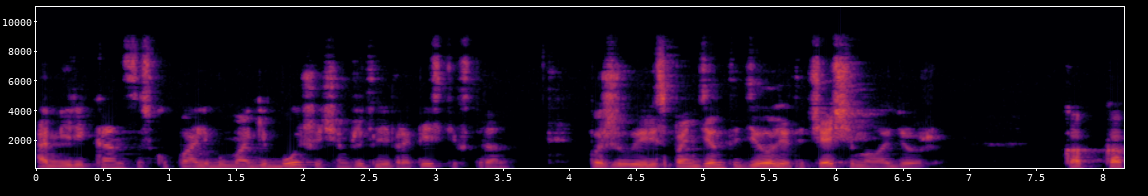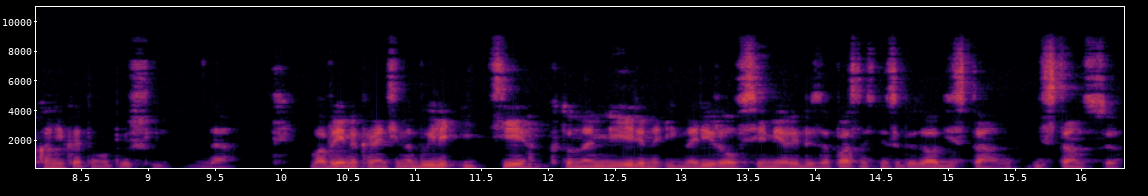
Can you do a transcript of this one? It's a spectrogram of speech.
американцы скупали бумаги больше, чем жители европейских стран. Пожилые респонденты делали это чаще молодежи. Как, как они к этому пришли? Да. Во время карантина были и те, кто намеренно игнорировал все меры безопасности, не соблюдал дистан дистанцию.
